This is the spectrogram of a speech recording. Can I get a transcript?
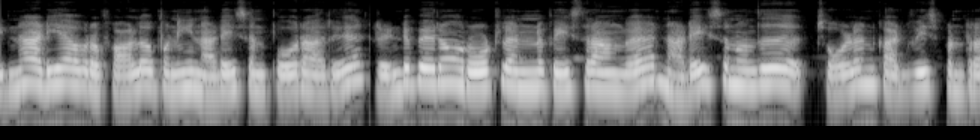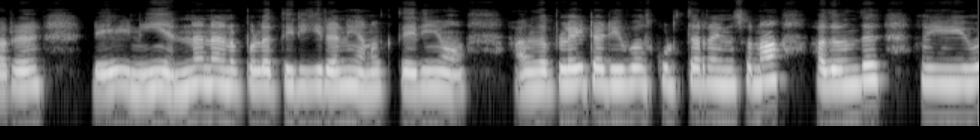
பின்னாடியே அவரை ஃபாலோ பண்ணி நடேசன் போறாரு. ரெண்டு பேரும் ரோட்ல நின்று பேசுறாங்க. நடேசன் வந்து சோழனுக்கு அட்வைஸ் பண்றாரு. டேய் நீ என்ன நெனப்புல திரிகிறேன்னு எனக்கு தெரியும். அந்த பிள்ளைகிட்ட டிவோர்ஸ் கொடுத்துட்றேன்னு சொன்னா, அது வந்து ஐயோ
